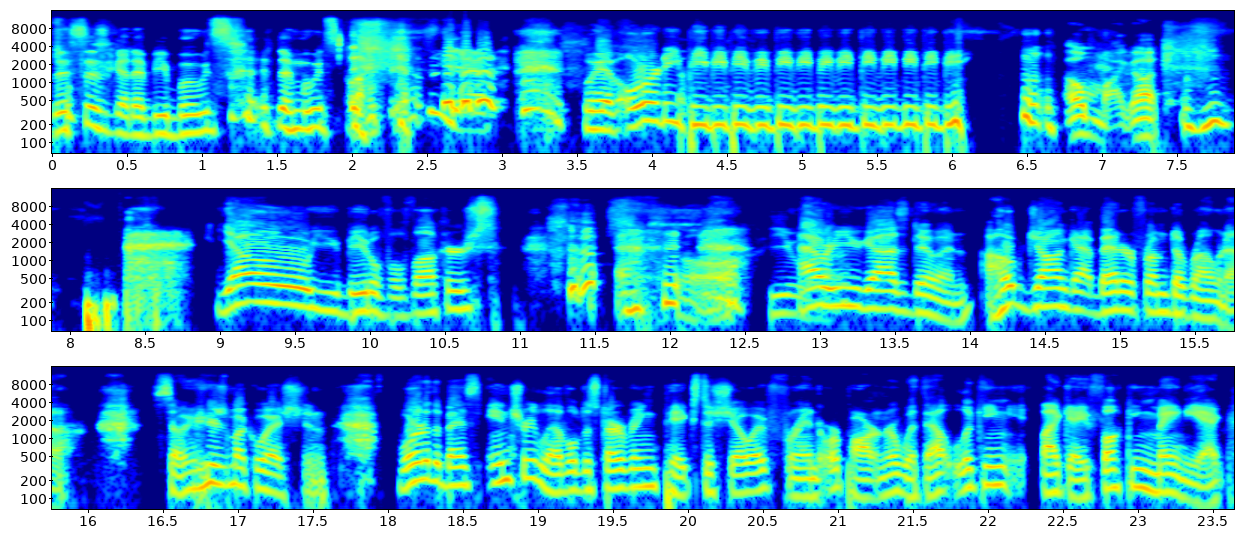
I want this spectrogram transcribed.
This is gonna be moods the moods podcast. yeah. we have already p p p p p p p p p p p p Oh my god. Yo, you beautiful fuckers. You How are you guys doing? I hope John got better from Dorona. So here's my question What are the best entry level disturbing pics to show a friend or partner without looking like a fucking maniac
